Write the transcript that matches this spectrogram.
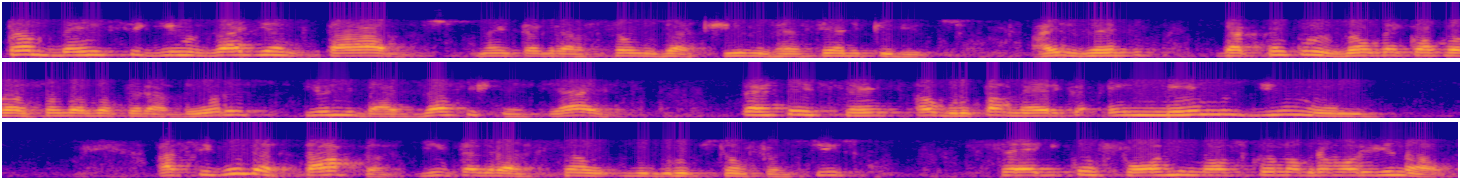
também seguimos adiantados na integração dos ativos recém-adquiridos, a exemplo da conclusão da incorporação das operadoras e unidades assistenciais pertencentes ao Grupo América em menos de um ano a segunda etapa de integração do Grupo São Francisco segue conforme nosso cronograma original,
